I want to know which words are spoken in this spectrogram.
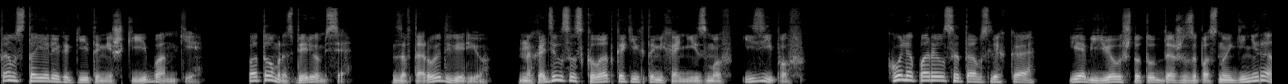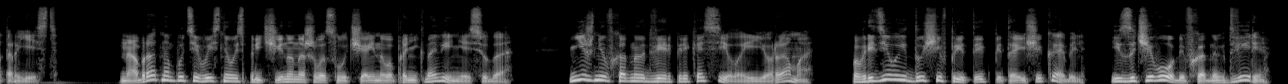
Там стояли какие-то мешки и банки. Потом разберемся. За второй дверью находился склад каких-то механизмов и зипов. Коля порылся там слегка и объявил, что тут даже запасной генератор есть. На обратном пути выяснилась причина нашего случайного проникновения сюда. Нижнюю входную дверь перекосила, ее рама повредила идущий впритык питающий кабель, из-за чего обе входных двери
